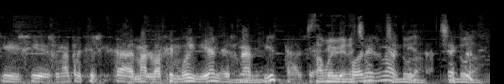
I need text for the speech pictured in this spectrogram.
sí, sí, es una preciosidad. Además, lo hace muy bien, es una artista. Está muy bien hecho, sin duda, sin duda.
